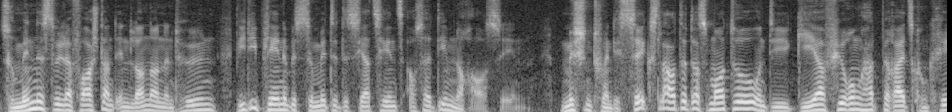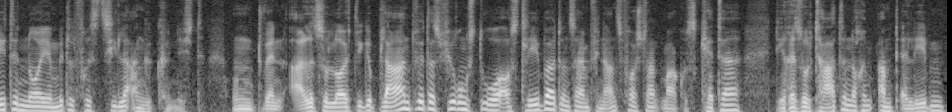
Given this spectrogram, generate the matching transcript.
Zumindest will der Vorstand in London enthüllen, wie die Pläne bis zur Mitte des Jahrzehnts außerdem noch aussehen. Mission 26 lautet das Motto und die GEA-Führung hat bereits konkrete neue Mittelfristziele angekündigt. Und wenn alles so läuft wie geplant, wird das Führungsduo aus Klebert und seinem Finanzvorstand Markus Ketter die Resultate noch im Amt erleben.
